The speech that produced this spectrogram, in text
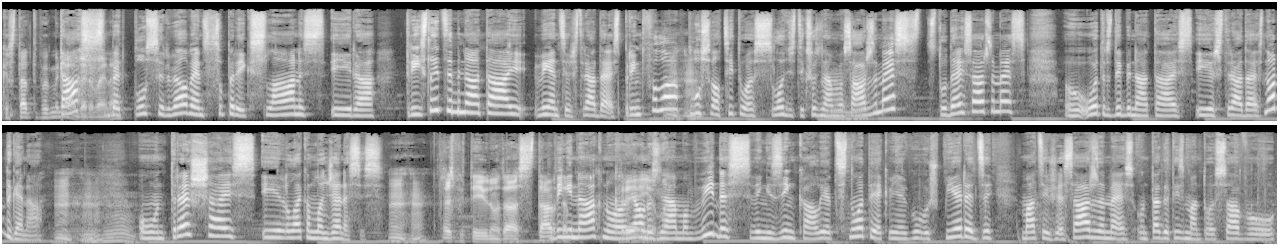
kas startupam ir Tas, jādara. Bet plus ir vēl viens superīgs slānis, ir uh, trīs līdzdibinātāji. Viens ir strādājis Printfulā, mm -hmm. plus vēl citos loģistikas uzņēmumos ārzemēs, studējis ārzemēs. Otrs dibinātājs ir strādājis Nordigenā. Mm -hmm. Un trešais ir laikam Longenesis. Mm -hmm. Respektīvi, no tās startup Viņi nāk no jaunu uzņēmumu vides, viņi zina, kā lietas notiek, viņi ir guvuši pieredzi, mācījušies ārzemēs un tagad izmanto savu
